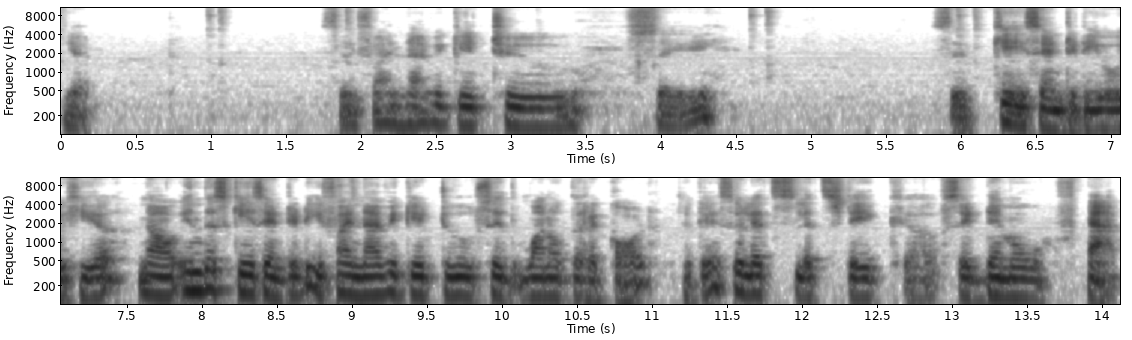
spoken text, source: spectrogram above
Yeah. So if i navigate to say case entity over here. Now in this case entity if i navigate to say one of the record okay so let's let's take uh, say demo tab.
